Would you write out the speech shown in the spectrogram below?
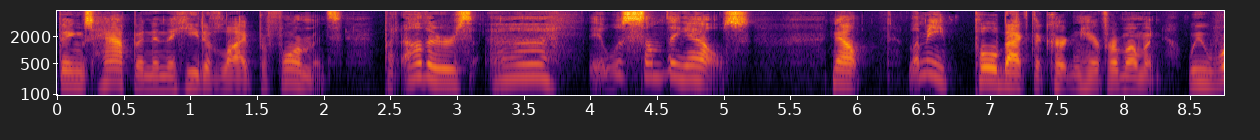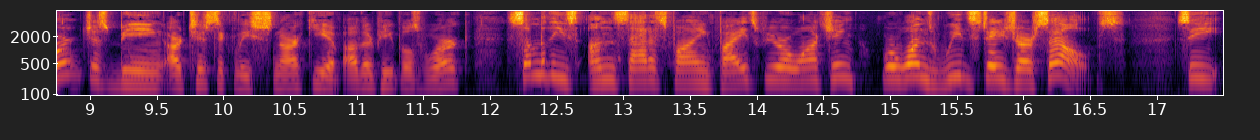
things happen in the heat of live performance. But others, uh, it was something else. Now, let me pull back the curtain here for a moment. We weren't just being artistically snarky of other people's work. Some of these unsatisfying fights we were watching were ones we'd staged ourselves. See,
